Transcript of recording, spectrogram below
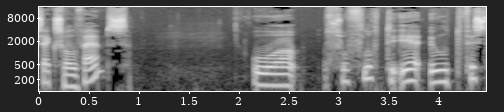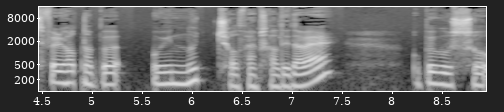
6,5 Og så flyttet jeg ut først før jeg hatt og i Nudtjolfheims halvdid det var. Og bo så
